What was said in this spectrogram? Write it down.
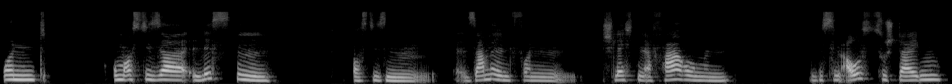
Und um aus dieser Listen, aus diesem Sammeln von schlechten Erfahrungen ein bisschen auszusteigen,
